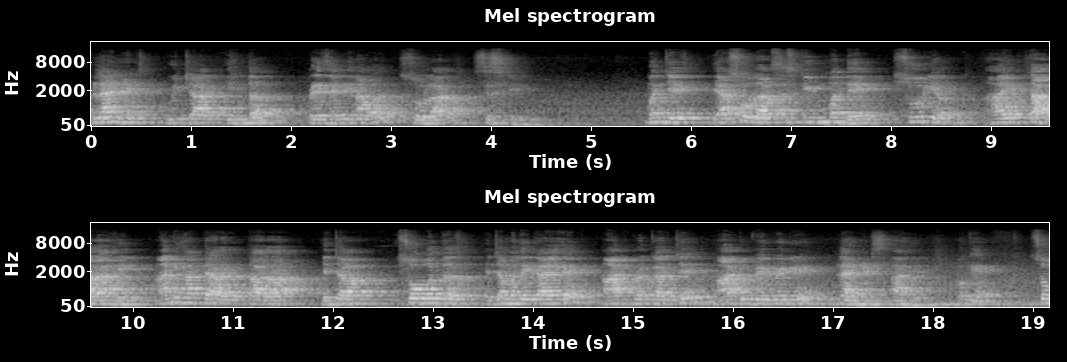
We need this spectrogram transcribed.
planets which are in the present in our solar system. म्हणजे या सोलार सिस्टीममध्ये सूर्य हा एक तारा आहे आणि हा तारा तारा याच्या सोबतच याच्यामध्ये काय आहे? आठ प्रकारचे आठ वेगवेगळे प्लॅनेट्स आहेत. ओके सो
